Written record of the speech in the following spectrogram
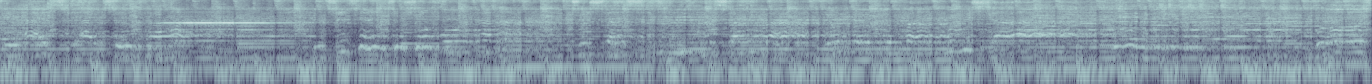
你还是爱着他，你之前就说过他。就像是一个伤疤，永远都放不下。或许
